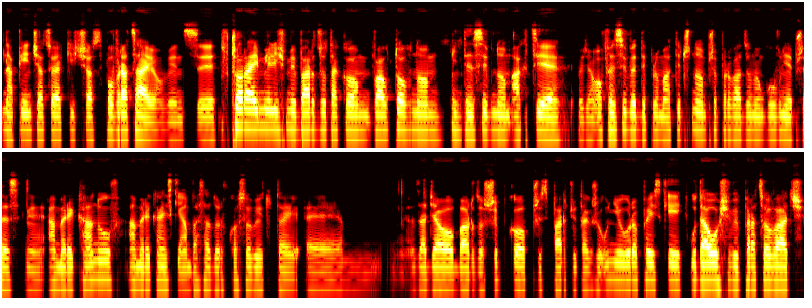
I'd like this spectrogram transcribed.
napięcia co jakiś czas powracają, więc y, wczoraj mieliśmy bardzo taką gwałtowną, intensywną akcję, powiedziałem, ofensywę dyplomatyczną przeprowadzoną głównie przez e, Amerykanów. Amerykański ambasador w Kosowie tutaj zadziałał bardzo szybko przy wsparciu także Unii Europejskiej. Udało się wypracować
